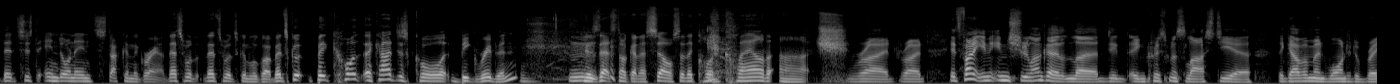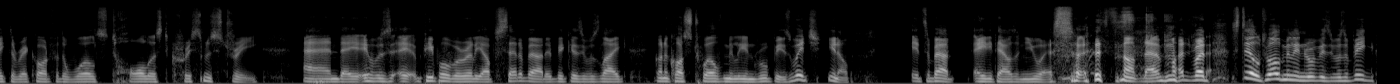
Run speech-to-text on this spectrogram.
that's just end on end stuck in the ground. That's what that's what it's going to look like. But it's good because they can't just call it big ribbon because that's not going to sell. So they call it cloud arch. Right, right. It's funny in, in Sri Lanka uh, did, in Christmas last year, the government wanted to break the record for the world's tallest Christmas tree. And uh, it was uh, people were really upset about it because it was like going to cost 12 million rupees, which, you know, it's about 80,000 US, so it's not that much, but still 12 million rupees was a big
